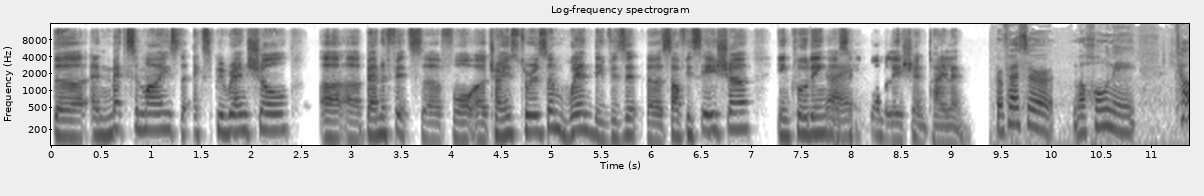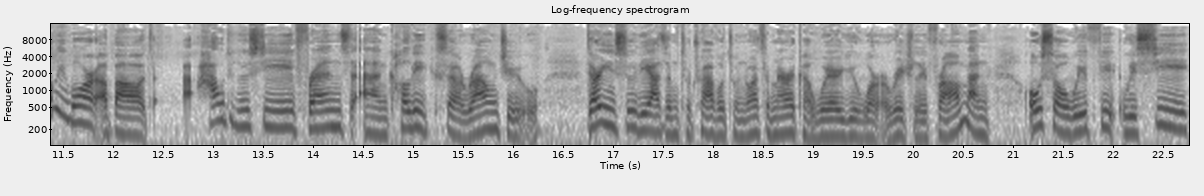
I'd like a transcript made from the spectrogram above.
the and maximize the experiential uh, uh, benefits uh, for uh, Chinese tourism when they visit uh, Southeast Asia, including uh, Right. Singapore, Malaysia, and Thailand. Professor Mahoney, tell me more about uh, how do you see friends and colleagues around you, their enthusiasm to travel to North America, where you were originally from, and also we we see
